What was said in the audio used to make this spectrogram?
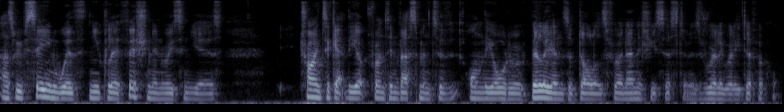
as we've seen with nuclear fission in recent years, trying to get the upfront investment of, on the order of billions of dollars for an energy system is really, really difficult.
